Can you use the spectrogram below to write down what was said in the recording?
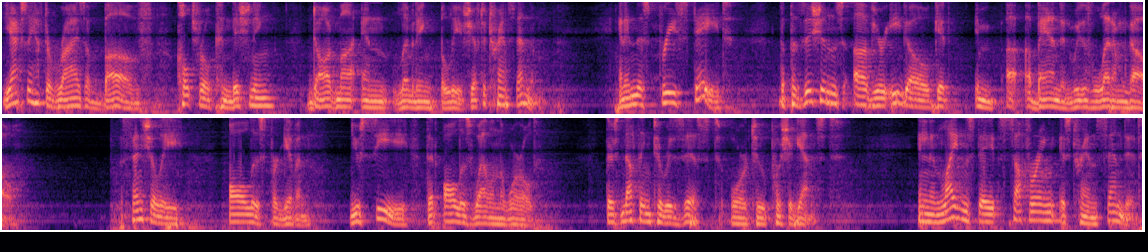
you actually have to rise above cultural conditioning, dogma, and limiting beliefs. You have to transcend them. And in this free state, the positions of your ego get uh, abandoned. We just let them go. Essentially, all is forgiven. You see that all is well in the world. There's nothing to resist or to push against. In an enlightened state, suffering is transcended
